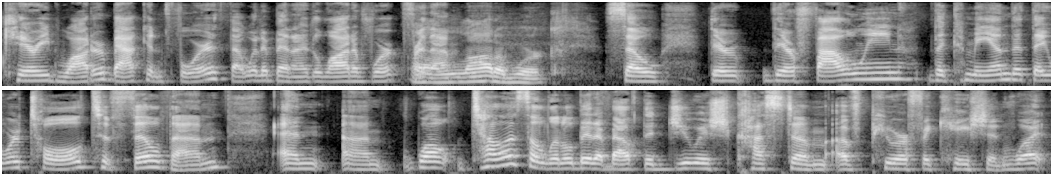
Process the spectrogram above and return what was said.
carried water back and forth. That would have been a lot of work for a them. A lot of work. So they're they're following the command that they were told to fill them. And um, well, tell us a little bit about the Jewish custom of purification. What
